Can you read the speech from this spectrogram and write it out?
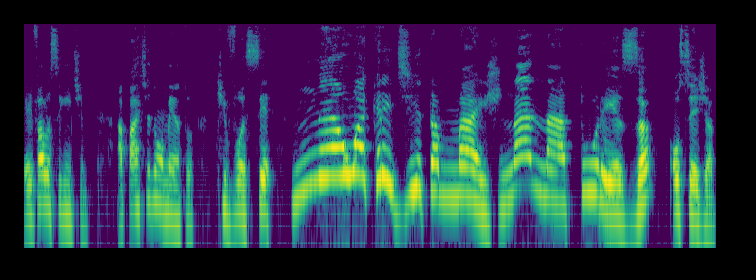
Ele fala o seguinte: a partir do momento que você não acredita mais na natureza, ou seja,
